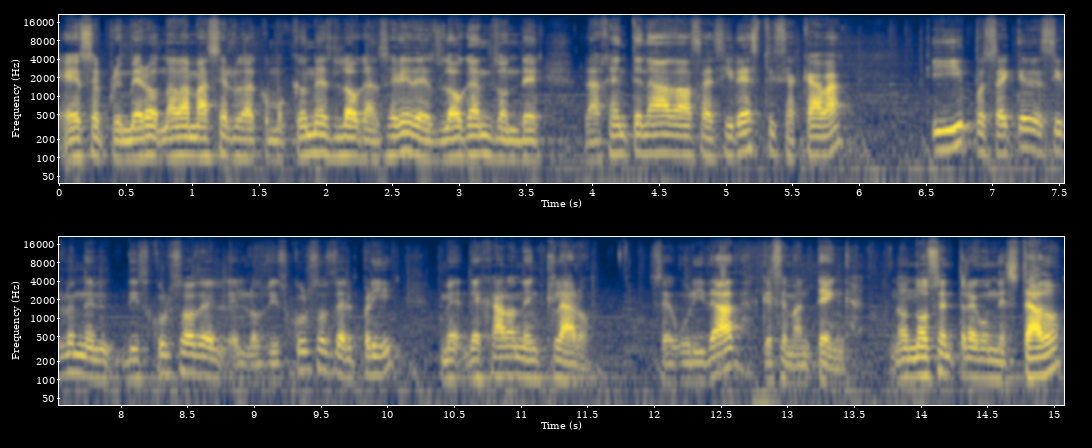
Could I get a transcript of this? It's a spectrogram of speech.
Es el primero, nada más ser como que un eslogan, serie de eslogans donde la gente nada más a decir esto y se acaba. Y pues hay que decirlo en el discurso del, en los discursos del PRI, me dejaron en claro seguridad que se mantenga. No, no se entrega un Estado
